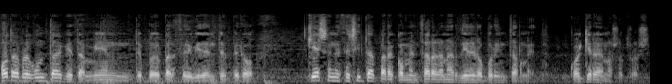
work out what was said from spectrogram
otra pregunta que también te puede parecer evidente, pero ¿qué se necesita para comenzar a ganar dinero por Internet? Cualquiera de nosotros.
